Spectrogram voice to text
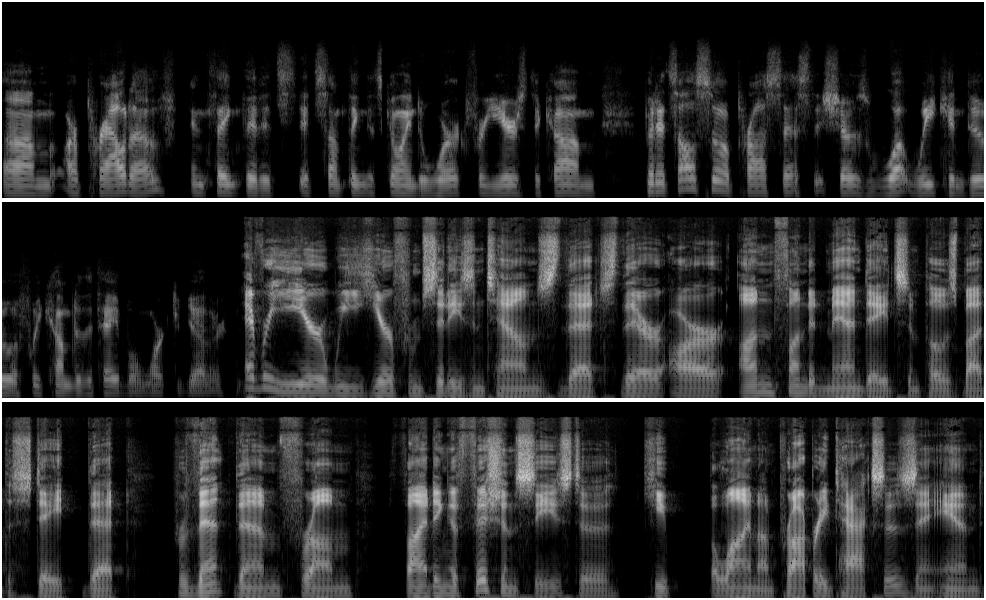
um, are proud of and think that it's it's something that's going to work for years to come. But it's also a process that shows what we can do if we come to the table and work together. Every year, we hear from cities and towns that there are unfunded mandates imposed by the state that prevent them from finding efficiencies to keep the line on property taxes and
